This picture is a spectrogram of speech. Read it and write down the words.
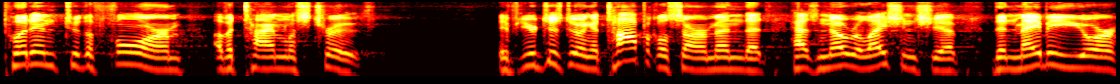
put into the form of a timeless truth. If you're just doing a topical sermon that has no relationship, then maybe your,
